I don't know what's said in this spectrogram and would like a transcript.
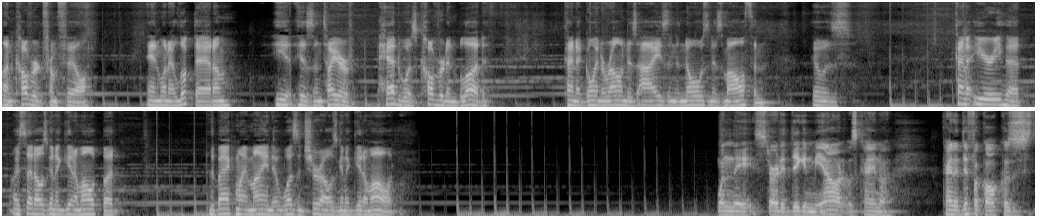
uncovered from Phil. And when I looked at him, he, his entire head was covered in blood, kind of going around his eyes and the nose and his mouth. And it was kind of eerie that I said I was going to get him out, but in the back of my mind, I wasn't sure I was going to get him out. When they started digging me out, it was kind of kind of difficult because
